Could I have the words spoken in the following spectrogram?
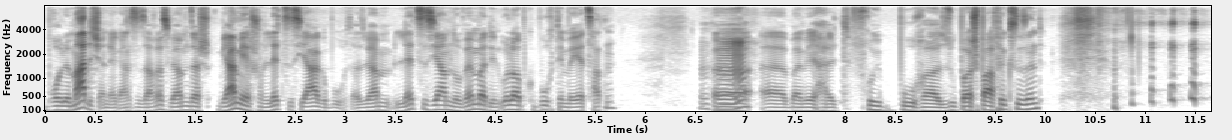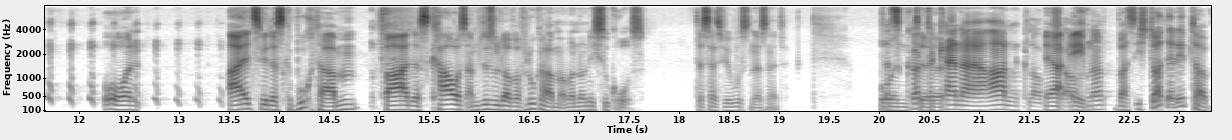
Problematisch an der ganzen Sache ist, wir haben, das, wir haben ja schon letztes Jahr gebucht. Also wir haben letztes Jahr im November den Urlaub gebucht, den wir jetzt hatten. Äh, äh, weil wir halt Frühbucher super Sparfüchse sind. und als wir das gebucht haben, war das Chaos am Düsseldorfer Flughafen aber noch nicht so groß. Das heißt, wir wussten das nicht. das Und, könnte äh, keiner erahnen, glaube ich ja, auch. ey, Ne? was ich dort erlebt habe,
